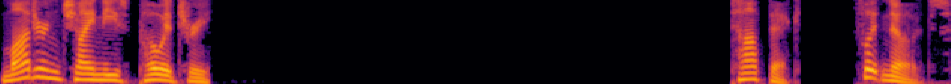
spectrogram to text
Modern Chinese poetry Topic. Footnotes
